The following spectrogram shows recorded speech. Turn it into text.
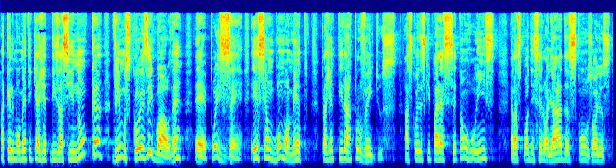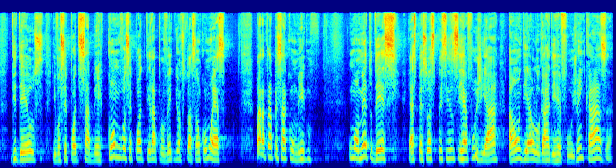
aquele momento em que a gente diz assim: nunca vimos coisa igual, né? É, pois é, esse é um bom momento para a gente tirar proveitos. As coisas que parecem ser tão ruins, elas podem ser olhadas com os olhos de Deus e você pode saber como você pode tirar proveito de uma situação como essa. Para para pensar comigo. Um momento desse, as pessoas precisam se refugiar aonde é o lugar de refúgio? Em casa,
